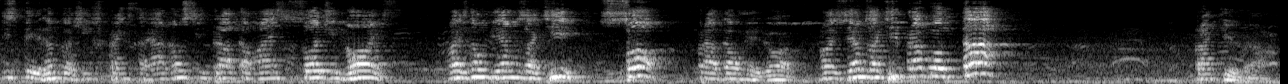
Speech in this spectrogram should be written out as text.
esperando a gente para ensaiar. Não se trata mais só de nós. Nós não viemos aqui só para dar o melhor. Nós viemos aqui para botar para quebrar.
